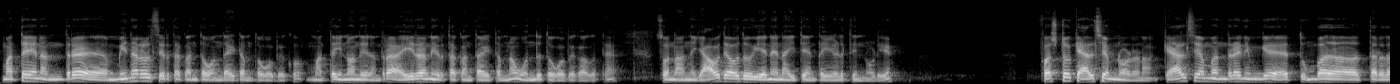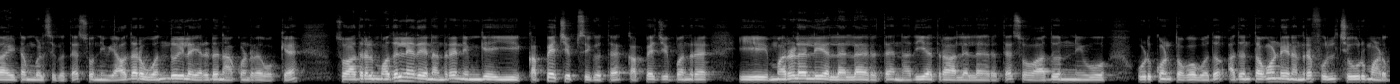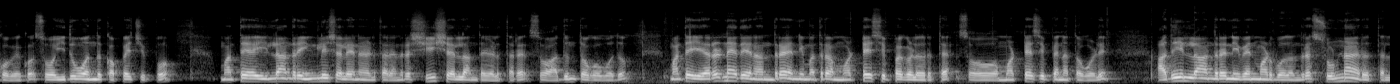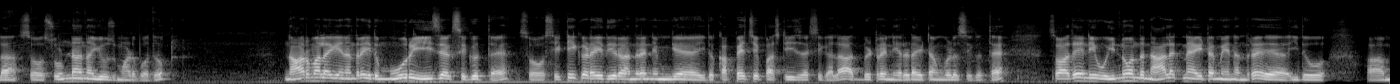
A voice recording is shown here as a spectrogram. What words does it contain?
ಮತ್ತು ಏನಂದರೆ ಮಿನರಲ್ಸ್ ಇರ್ತಕ್ಕಂಥ ಒಂದು ಐಟಮ್ ತೊಗೋಬೇಕು. ಮತ್ತು ಇನ್ನೊಂದು ಏನಂದರೆ ಐರನ್ ಇರ್ತಕ್ಕಂಥ ಐಟಮ್ನ ಒಂದು ತೊಗೋಬೇಕಾಗುತ್ತೆ. ಸೊ ನಾನು ಯಾವುದ್ಯಾವುದು ಏನೇನು ಐತೆ ಅಂತ ಹೇಳ್ತೀನಿ ನೋಡಿ. ಫಸ್ಟು ಕ್ಯಾಲ್ಸಿಯಂ ನೋಡೋಣ. ಕ್ಯಾಲ್ಸಿಯಂ ಅಂದರೆ ನಿಮಗೆ ತುಂಬ ಥರದ ಐಟಮ್ಗಳು ಸಿಗುತ್ತೆ. ಸೊ ನೀವು ಯಾವ್ದಾರು ಒಂದು ಇಲ್ಲ ಎರಡನ್ನ ಹಾಕೊಂಡ್ರೆ ಓಕೆ ಸೊ ಅದರಲ್ಲಿ ಮೊದಲನೇದು ನಿಮಗೆ ಈ ಕಪ್ಪೆ ಚಿಪ್ ಸಿಗುತ್ತೆ. ಕಪ್ಪೆ ಚಿಪ್ ಅಂದರೆ ಈ ಮರಳಲ್ಲಿ ಅಲ್ಲೆಲ್ಲ ಇರುತ್ತೆ, ನದಿ ಹತ್ರ ಅಲ್ಲೆಲ್ಲ ಇರುತ್ತೆ. ಸೊ ಅದನ್ನು ನೀವು ಹುಡ್ಕೊಂಡು ತೊಗೋಬೋದು. ಅದನ್ನು ತೊಗೊಂಡು ಏನಂದರೆ ಫುಲ್ ಚೂರು ಮಾಡ್ಕೋಬೇಕು. ಸೊ ಇದು ಒಂದು ಕಪ್ಪೆ ಚಿಪ್ಪು ಮತ್ತು ಇಲ್ಲಾಂದರೆ ಇಂಗ್ಲೀಷಲ್ಲಿ ಏನು ಹೇಳ್ತಾರೆ ಅಂದರೆ ಶೀಶೆಲ್ ಅಂತ ಹೇಳ್ತಾರೆ. ಸೊ ಅದನ್ನು ತೊಗೋಬೋದು. ಮತ್ತು ಎರಡನೇದು ಏನಂದರೆ ನಿಮ್ಮ ಹತ್ರ ಮೊಟ್ಟೆ ಸಿಪ್ಪೆಗಳು ಇರುತ್ತೆ. ಸೊ ಮೊಟ್ಟೆ ಸಿಪ್ಪೆನ ತೊಗೊಳ್ಳಿ. ಅದಿಲ್ಲ ಅಂದರೆ ನೀವೇನು ಮಾಡ್ಬೋದು ಅಂದರೆ ಸುಣ್ಣ ಇರುತ್ತಲ್ಲ ಸೊ ಸುಣ್ಣನ ಯೂಸ್ ಮಾಡ್ಬೋದು. ನಾರ್ಮಲಾಗಿ ಏನಂದರೆ ಇದು ಮೂರು ಈಸಿಯಾಗಿ ಸಿಗುತ್ತೆ. ಸೊ ಸಿಟಿ ಕಡೆ ಇದ್ದೀರಾ ಅಂದರೆ ನಿಮಗೆ ಇದು ಕಪ್ಪೆ ಚಿಪ್ ಅಷ್ಟು ಈಸಿಯಾಗಿ ಸಿಗಲ್ಲ. ಅದು ಬಿಟ್ಟರೆ ಇನ್ನು ಎರಡು ಐಟಮ್ಗಳು ಸಿಗುತ್ತೆ. ಸೊ ಅದೇ ನೀವು ಇನ್ನೂ ಒಂದು ನಾಲ್ಕನೇ ಐಟಮ್ ಏನಂದರೆ ಇದು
